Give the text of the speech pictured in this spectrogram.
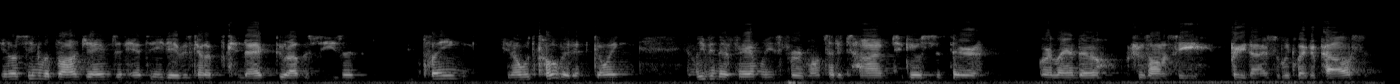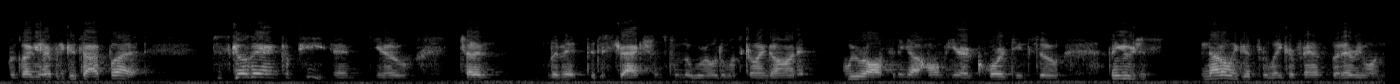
you know, seeing LeBron James and Anthony Davis kind of connect throughout the season, playing you know with COVID and going leaving their families for months at a time to go sit there in Orlando, which was honestly pretty nice. It looked like a palace, it looked like you're having a good time, but just go there and compete and you know try to limit the distractions from the world and what's going on. And we were all sitting at home here at quarantine, so I think it was just not only good for Laker fans, but everyone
